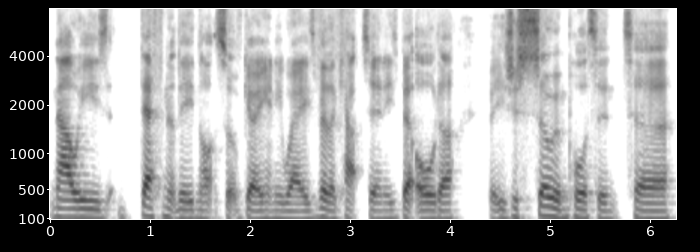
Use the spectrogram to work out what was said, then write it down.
Now he's definitely not sort of going anywhere. He's Villa captain. He's a bit older, but he's just so important to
